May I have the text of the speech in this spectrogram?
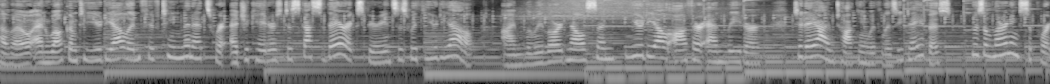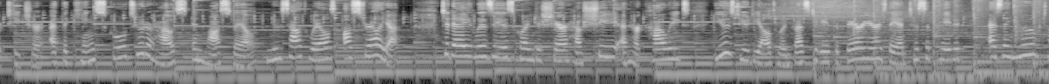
Hello, and welcome to UDL in 15 Minutes, where educators discuss their experiences with UDL. I'm Loui Lord Nelson, UDL author and leader. Today I'm talking with Lizzie Davis, who's a learning support teacher at the King's School Tudor House in Moss Vale, New South Wales, Australia. Today, Lizzie is going to share how she and her colleagues used UDL to investigate the barriers they anticipated as they moved to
